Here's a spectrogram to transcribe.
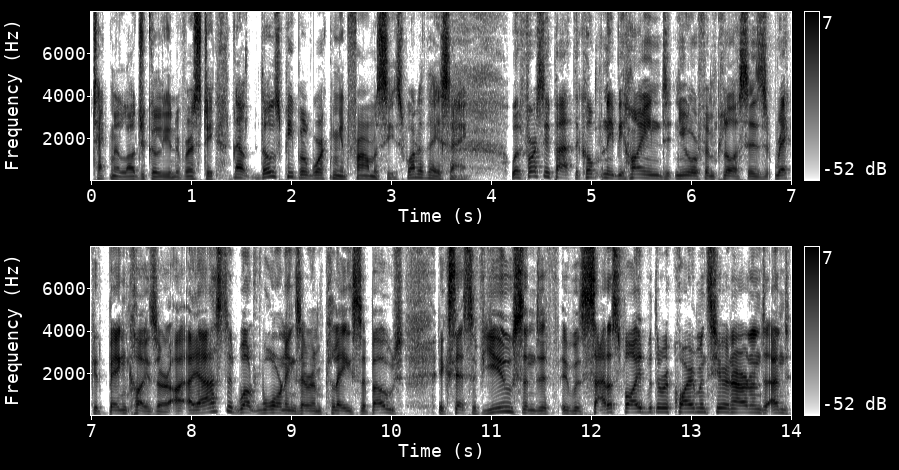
Technological University. Now, those people working in pharmacies, what are they saying? Well, firstly, Pat, the company behind Nurofen Plus is Reckitt Benckiser. I, I asked it what warnings are in place about excessive use and if it was satisfied with the requirements here in Ireland. And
